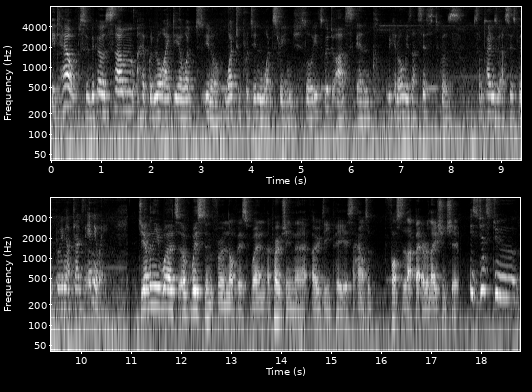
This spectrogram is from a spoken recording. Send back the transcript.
It helps because some have got no idea what you know what to put in what syringe. So it's good to ask, and we can always assist because sometimes we assist with drawing up drugs anyway. Do you have any words of wisdom for a novice when approaching their ODP as to how to foster that better relationship? It's just to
